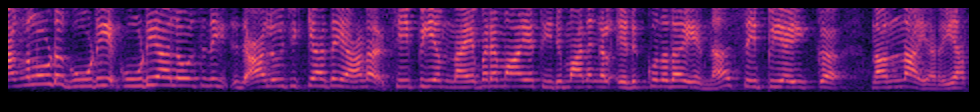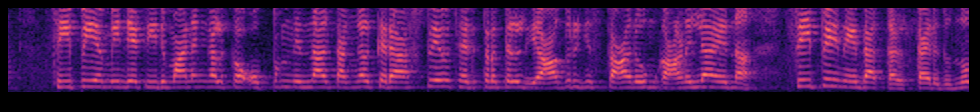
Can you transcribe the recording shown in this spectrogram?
തങ്ങളോട് കൂടി കൂടിയാലോചന ആലോചിക്കാതെയാണ് സി പി എം നയപരമായ തീരുമാനങ്ങൾ എടുക്കുന്നത് എന്ന് സി പി ഐക്ക് നന്നായി അറിയാം. സി പി എമ്മിന്റെ തീരുമാനങ്ങൾക്ക് ഒപ്പം നിന്നാൽ തങ്ങൾക്ക് രാഷ്ട്രീയ ചരിത്രത്തിൽ യാതൊരു സ്ഥാനവും കാണില്ല എന്ന് സി പി ഐ നേതാക്കൾ കരുതുന്നു.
